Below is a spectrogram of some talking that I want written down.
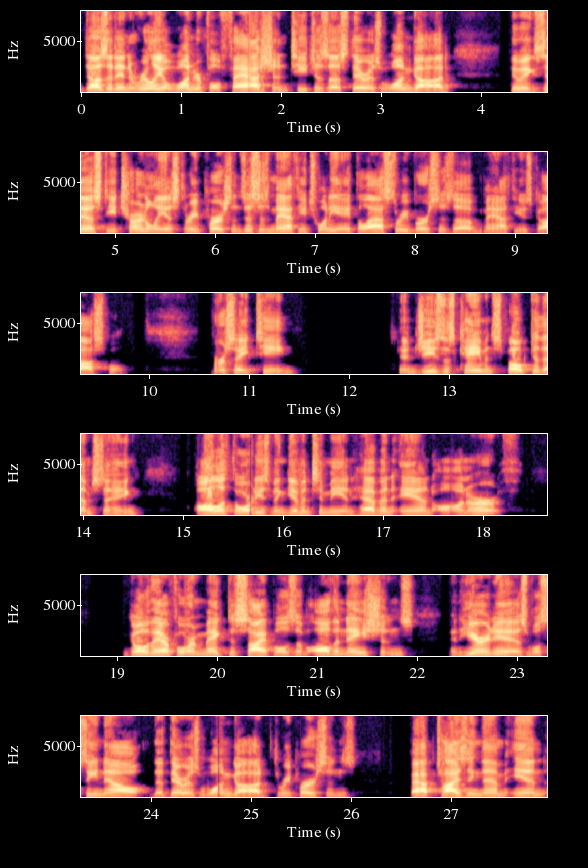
does it in really a wonderful fashion, teaches us there is one God who exists eternally as three persons. This is Matthew 28, the last three verses of Matthew's gospel. Verse 18 And Jesus came and spoke to them, saying, All authority has been given to me in heaven and on earth. Go therefore and make disciples of all the nations. And here it is. We'll see now that there is one God, three persons, baptizing them in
